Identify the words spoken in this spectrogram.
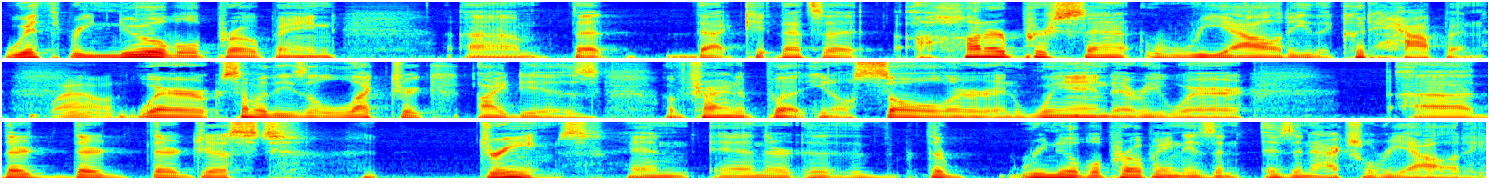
with renewable propane. Um, that that that's a hundred percent reality that could happen. Wow! Where some of these electric ideas of trying to put you know solar and wind everywhere, uh, they're they're they're just dreams, and and they're uh, the renewable propane is an is an actual reality.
